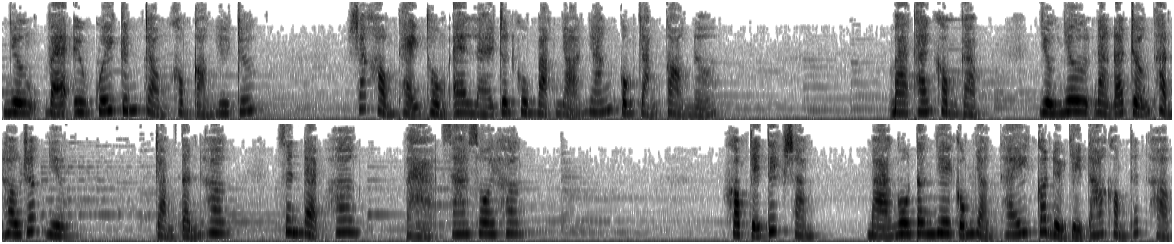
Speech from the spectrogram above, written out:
nhưng vẻ yêu quý kính trọng không còn như trước. Sắc hồng thẹn thùng e lệ trên khuôn mặt nhỏ nhắn cũng chẳng còn nữa. Ba tháng không gặp, dường như nàng đã trưởng thành hơn rất nhiều. Trầm tĩnh hơn, xinh đẹp hơn và xa xôi hơn. Không chỉ tiếc sầm, mà ngô tân di cũng nhận thấy có điều gì đó không thích hợp.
